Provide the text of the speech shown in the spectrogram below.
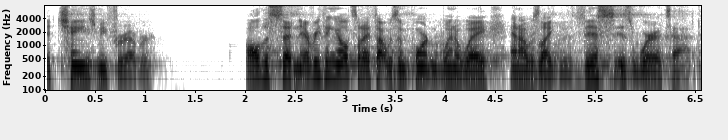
It changed me forever. All of a sudden, everything else that I thought was important went away, and I was like, this is where it's at.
